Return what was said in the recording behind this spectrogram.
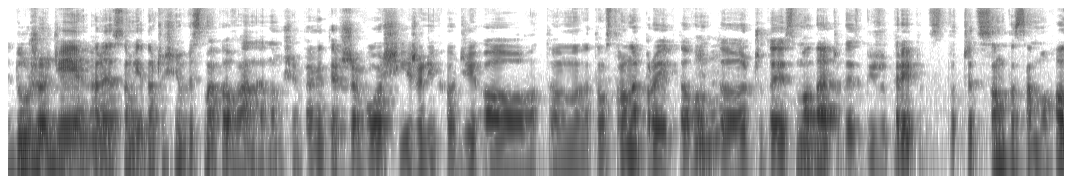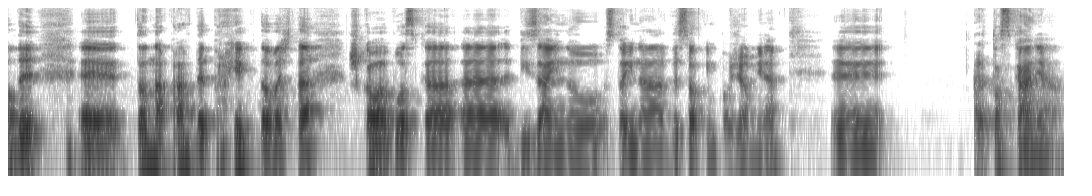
dużo dzieje, Mhm. ale są jednocześnie wysmakowane. No musimy pamiętać, że Włosi, jeżeli chodzi o tą, tą stronę projektową, Mhm. to czy to jest moda, czy to jest biżuteria, czy, to- czy są to samochody, e, to naprawdę projektować ta szkoła włoska e, designu stoi na wysokim poziomie. E, Ale Toskania,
